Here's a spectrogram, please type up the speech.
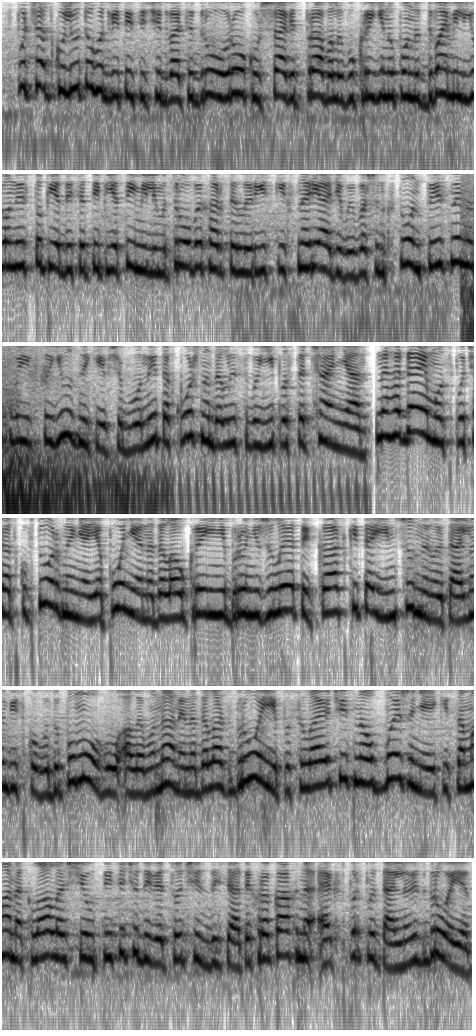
З початку лютого 2022 року США відправили в Україну понад 2 мільйони 155 міліметрових артилерійських снарядів. І Вашингтон тисне на своїх союзників, щоб вони також надали свої постачання. Нагадаємо, з початку вторгнення Японія надала Україні бронежилети, каски та іншу нелетальну військову допомогу, але вона не надала зброї, посилаючись на обмеження, які сама наклала ще у 1960-х роках на експорт летальної зброї.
